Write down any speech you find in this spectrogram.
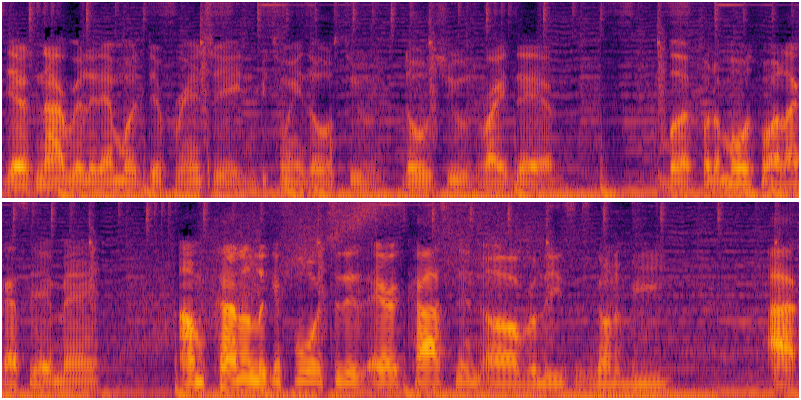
there's not really that much differentiating between those two those shoes right there but for the most part like i said man i'm kind of looking forward to this eric koston uh, release. Is gonna be i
